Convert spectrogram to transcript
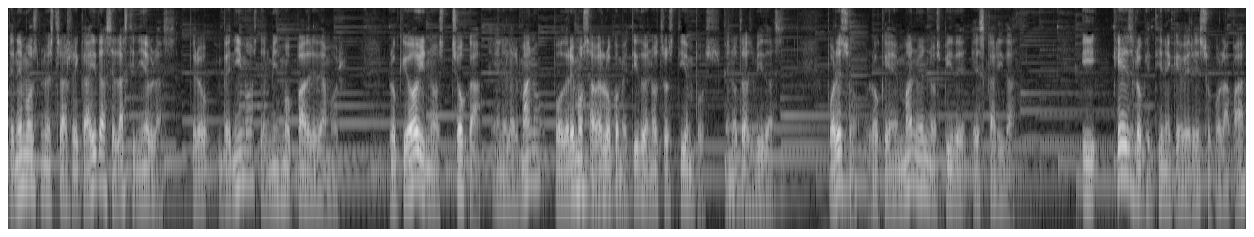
Tenemos nuestras recaídas en las tinieblas, pero venimos del mismo Padre de amor. Lo que hoy nos choca en el hermano podremos haberlo cometido en otros tiempos, en otras vidas. Por eso lo que Emmanuel nos pide es caridad. ¿Y qué es lo que tiene que ver eso con la paz?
